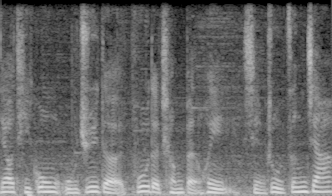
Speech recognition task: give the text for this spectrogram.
要。提供五 G 的服务的成本会显著增加，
